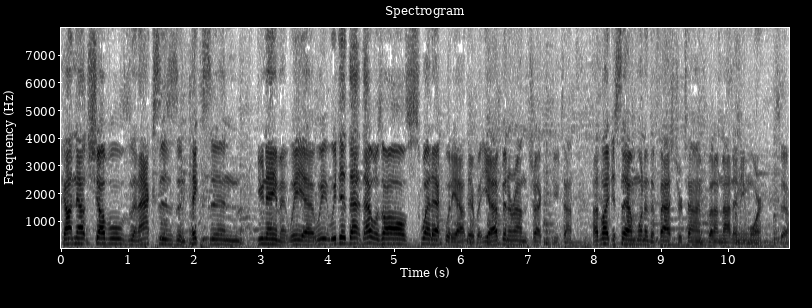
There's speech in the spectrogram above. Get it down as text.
gotten out shovels and axes and picks and you name it. We, uh, we, we did that. That was all sweat equity out there. But yeah, I've been around the track a few times. I'd like to say I'm one of the faster times, but I'm not anymore. So.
